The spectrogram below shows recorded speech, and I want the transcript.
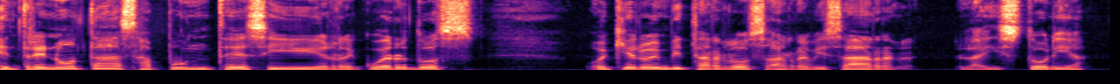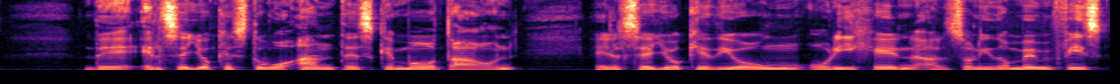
Entre notas, apuntes y recuerdos, hoy quiero invitarlos a revisar la historia de el sello que estuvo antes que Motown, el sello que dio un origen al sonido Memphis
